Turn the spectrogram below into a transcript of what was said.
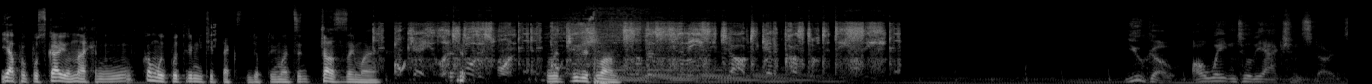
Я пропускаю нахрен. Кому потрібні ті тексти, твою мать, це час займає. Okay, let's do this one. You go. I'll wait until the action starts.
